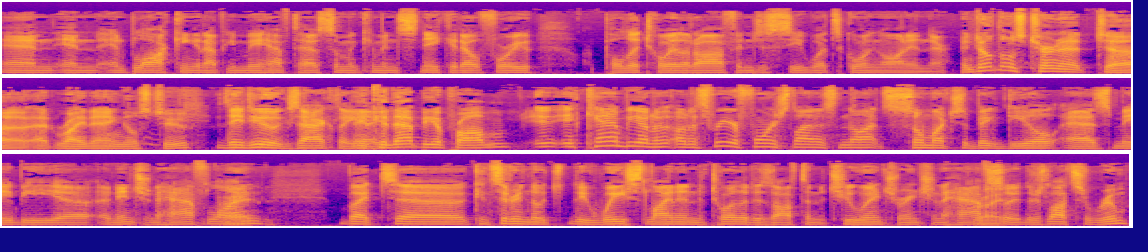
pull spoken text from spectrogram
and, and, and blocking it up. You may have to have someone come in and snake it out for you, pull the toilet off and just see what's going on in there. And don't those turn at uh, at right angles too? They do exactly. And could that be a problem? It, it can be on a, on a, three or four inch line. It's not so much a big deal as maybe uh, an inch and a half line. Right. But uh, considering the, the waste line in the toilet is often a two inch or inch and a half, right. so there's lots of room.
